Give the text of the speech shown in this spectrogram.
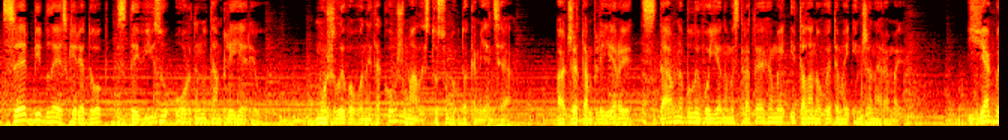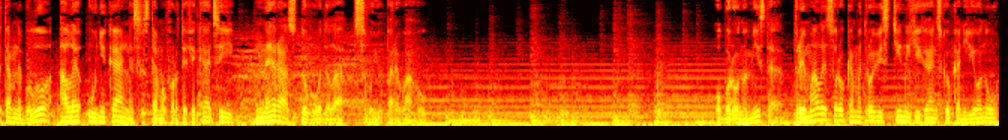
Це біблейський рядок з девізу ордену тамплієрів. Можливо, вони також мали стосунок до кам'янця. Адже тамплієри здавна були воєнними стратегами і талановитими інженерами. Як би там не було, але унікальна система фортифікацій не раз доводила свою перевагу. Оборону міста тримали 40-метрові стіни гігантського каньйону,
